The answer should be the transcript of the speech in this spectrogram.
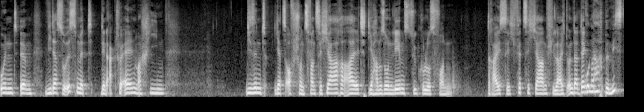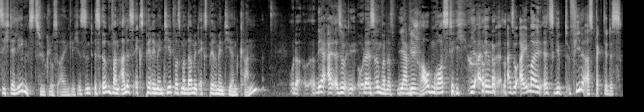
Und ähm, wie das so ist mit den aktuellen Maschinen, die sind jetzt oft schon 20 Jahre alt, die haben so einen Lebenszyklus von 30, 40 Jahren vielleicht. Und da denkt man, Wonach bemisst sich der Lebenszyklus eigentlich? Ist, sind, ist irgendwann alles experimentiert, was man damit experimentieren kann? Oder, äh, ja, also oder ist irgendwann das Ja, wir- Schrauben rostig? Ja, ähm, also einmal, es gibt viele Aspekte des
